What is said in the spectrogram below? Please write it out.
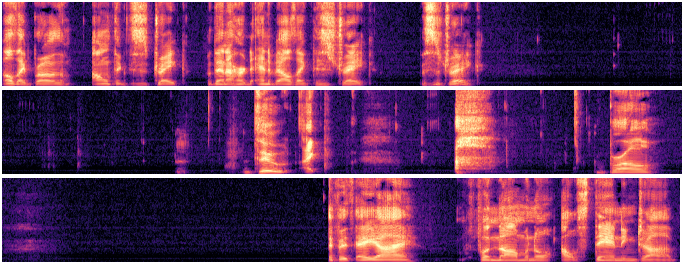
I was like bro i don't think this is drake. But then i heard the end of it i was like this is drake. This is drake. Dude like uh, bro. If it's ai phenomenal outstanding job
